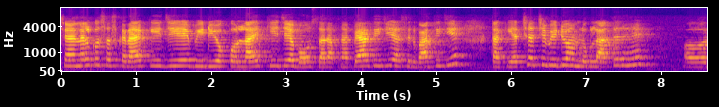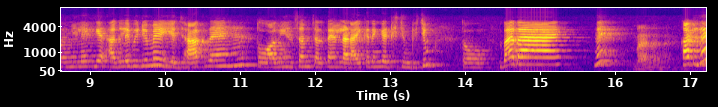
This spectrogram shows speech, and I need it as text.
चैनल को सब्सक्राइब कीजिए वीडियो को लाइक कीजिए बहुत सारा अपना प्यार दीजिए आशीर्वाद दीजिए ताकि अच्छे अच्छे वीडियो हम लोग लाते रहें। और मिलेंगे अगले वीडियो में ये झाँक रहे हैं तो अभी इनसे हम चलते हैं लड़ाई करेंगे ढिचुम ढिचुम। तो बाय बाय नहीं? बाय बाय बाय काट दे।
